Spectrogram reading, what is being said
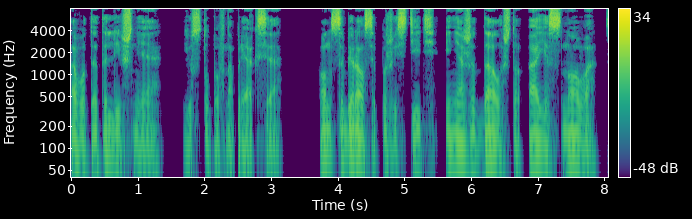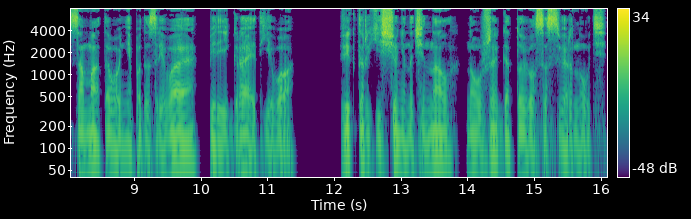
А вот это лишнее. Юступов напрягся. Он собирался пожестить и не ожидал, что Ая снова, сама того не подозревая, переиграет его. Виктор еще не начинал, но уже готовился свернуть.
